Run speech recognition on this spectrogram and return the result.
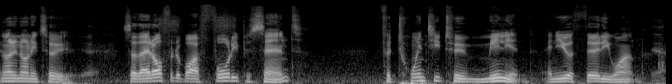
yeah. 1992. Yeah. So they'd offered to buy 40 percent for 22 million, and you were 31. Yeah.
